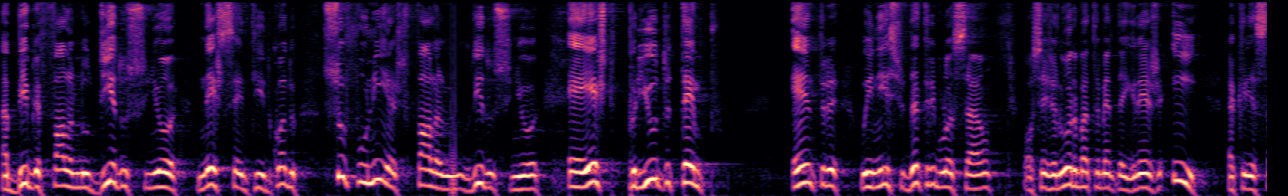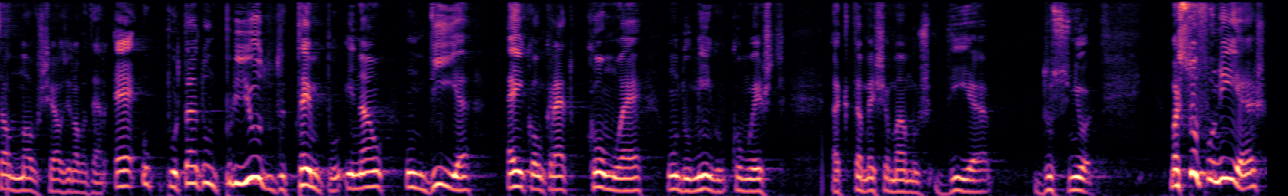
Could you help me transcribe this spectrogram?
a Bíblia fala no dia do Senhor, neste sentido, quando Sofonias fala no dia do Senhor, é este período de tempo entre o início da tribulação, ou seja, no arrebatamento da igreja, e a criação de novos céus e nova terra. É, portanto, um período de tempo e não um dia em concreto, como é um domingo como este, a que também chamamos Dia do Senhor. Mas Sofonias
